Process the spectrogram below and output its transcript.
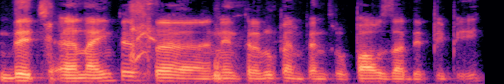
Deci, înainte să ne întrerupem pentru pauza de pipi,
